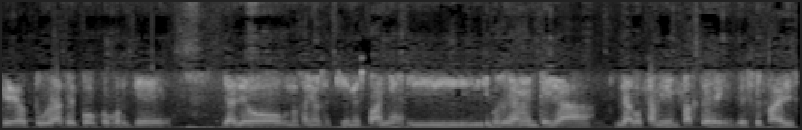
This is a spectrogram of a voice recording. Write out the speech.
que obtuve hace poco porque ya llevo unos años aquí en España y, pues obviamente ya, ya hago también parte de, de este país.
